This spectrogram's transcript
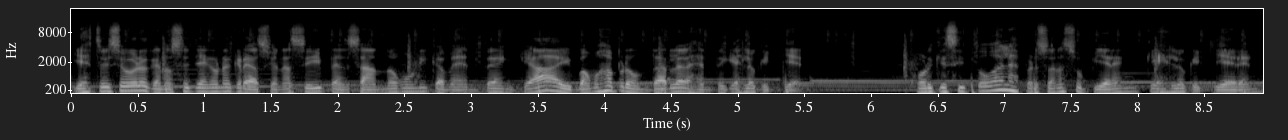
Y estoy seguro que no se llega a una creación así pensando únicamente en que, ay, vamos a preguntarle a la gente qué es lo que quiere. Porque si todas las personas supieran qué es lo que quieren,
